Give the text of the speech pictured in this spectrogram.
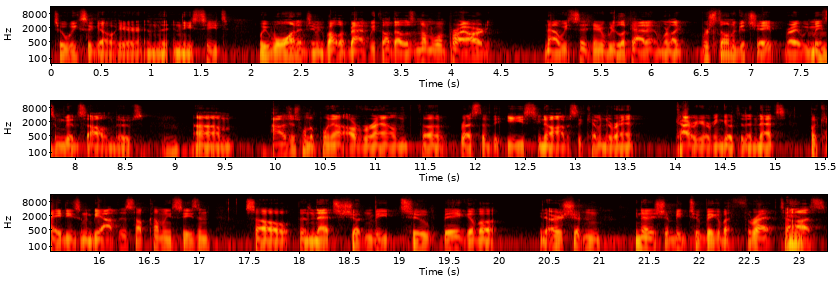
two weeks ago here in the, in these seats, we wanted Jimmy Butler back. We thought that was the number one priority. Now we sit here, we look at it, and we're like, we're still in a good shape, right? We made some good, solid moves. Um, I just want to point out around the rest of the East, you know, obviously Kevin Durant, Kyrie Irving go to the Nets, but KD's going to be out this upcoming season, so the Nets shouldn't be too big of a, or shouldn't, you know, they shouldn't be too big of a threat to and, us.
